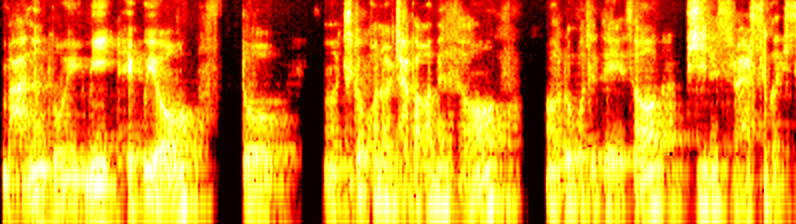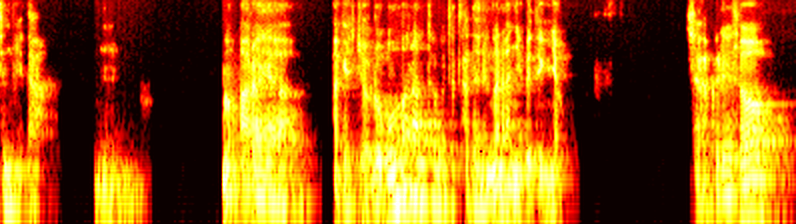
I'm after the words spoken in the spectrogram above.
많은 도움이 되고요. 또 어, 주도권을 잡아가면서 어, 로봇에 대해서 비즈니스를 할 수가 있습니다. 음, 뭐 알아야 하겠죠. 로봇만 한다고 해서 다 되는 건 아니거든요. 자, 그래서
